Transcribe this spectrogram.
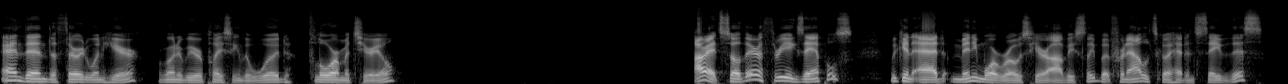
And then the third one here, we're going to be replacing the wood floor material. All right, so there are three examples. We can add many more rows here, obviously, but for now, let's go ahead and save this.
